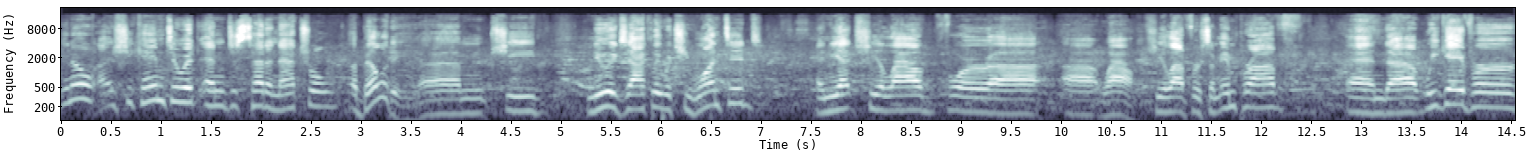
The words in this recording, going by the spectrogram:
You know, uh, she came to it and just had a natural ability. Um, she knew exactly what she wanted and yet she allowed for uh, uh, wow she allowed for some improv and uh, we gave her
